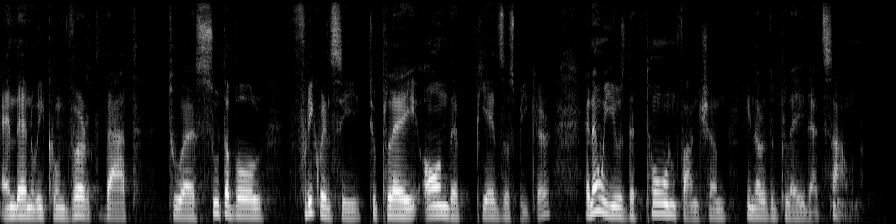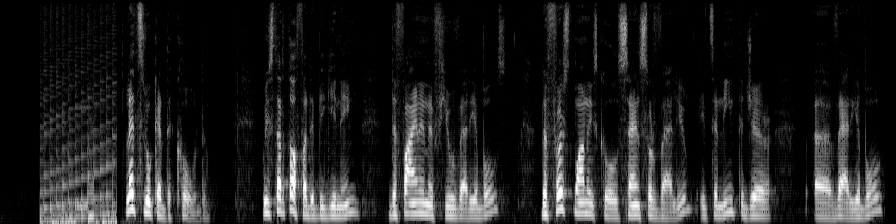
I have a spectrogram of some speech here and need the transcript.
and then we convert that to a suitable frequency to play on the piezo speaker, and then we use the tone function in order to play that sound. Let's look at the code. We start off at the beginning defining a few variables. The first one is called sensor value. It's an integer uh, variable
